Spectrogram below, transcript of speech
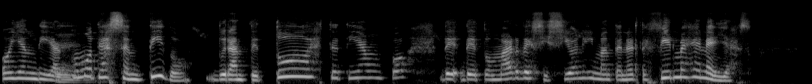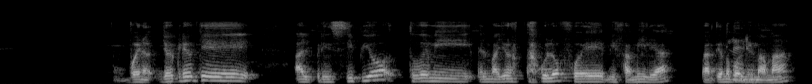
Hoy en día, sí. ¿cómo te has sentido durante todo este tiempo de, de, tomar decisiones y mantenerte firmes en ellas? Bueno, yo creo que al principio tuve mi, el mayor obstáculo fue mi familia, partiendo claro. por mi mamá,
